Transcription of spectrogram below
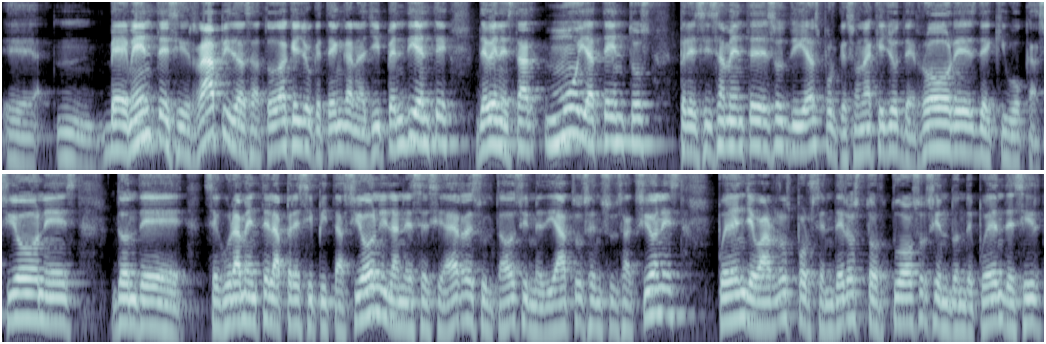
eh, vehementes y rápidas a todo aquello que tengan allí pendiente, deben estar muy atentos precisamente de esos días porque son aquellos de errores, de equivocaciones, donde seguramente la precipitación y la necesidad de resultados inmediatos en sus acciones pueden llevarlos por senderos tortuosos y en donde pueden decir,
